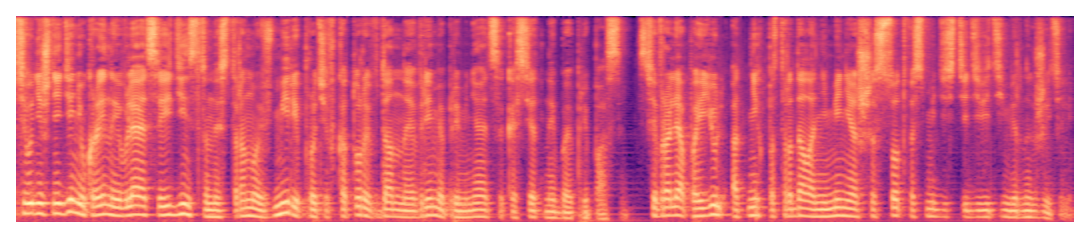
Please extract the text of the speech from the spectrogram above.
сегодняшний день Украина является единственной страной в мире, против которой в данное время применяются кассетные боеприпасы. С февраля по июль от них пострадало не менее 689 мирных жителей.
